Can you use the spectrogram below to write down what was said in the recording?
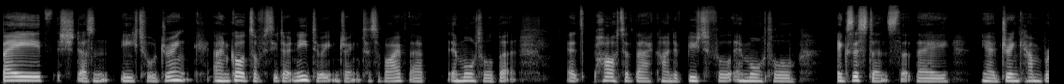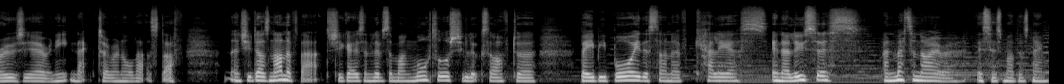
bathe, she doesn't eat or drink. And gods obviously don't need to eat and drink to survive, they're immortal, but it's part of their kind of beautiful immortal existence that they, you know, drink ambrosia and eat nectar and all that stuff. And she does none of that. She goes and lives among mortals. She looks after baby boy, the son of Celeus in Eleusis, and Metaneira is his mother's name.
